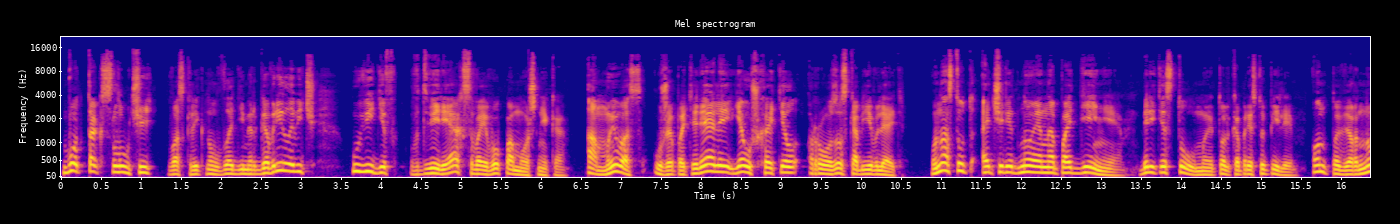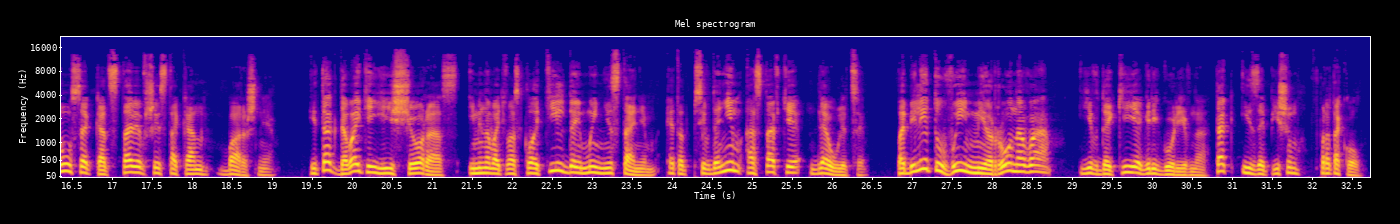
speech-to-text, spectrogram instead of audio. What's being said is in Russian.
«Вот так случай!» – воскликнул Владимир Гаврилович – увидев в дверях своего помощника. «А мы вас уже потеряли, я уж хотел розыск объявлять. У нас тут очередное нападение. Берите стул, мы только приступили». Он повернулся к отставивший стакан барышне. «Итак, давайте еще раз. Именовать вас Клотильдой мы не станем. Этот псевдоним оставьте для улицы. По билету вы Миронова Евдокия Григорьевна. Так и запишем в протокол».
